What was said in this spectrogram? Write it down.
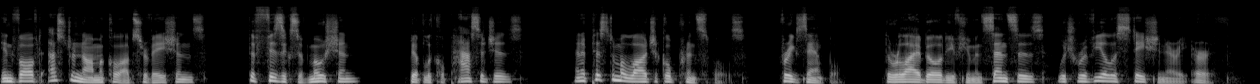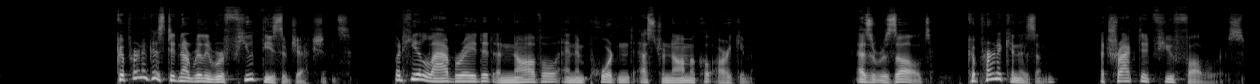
involved astronomical observations, the physics of motion, biblical passages, and epistemological principles. For example, the reliability of human senses, which reveal a stationary Earth. Copernicus did not really refute these objections, but he elaborated a novel and important astronomical argument. As a result, Copernicanism attracted few followers.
